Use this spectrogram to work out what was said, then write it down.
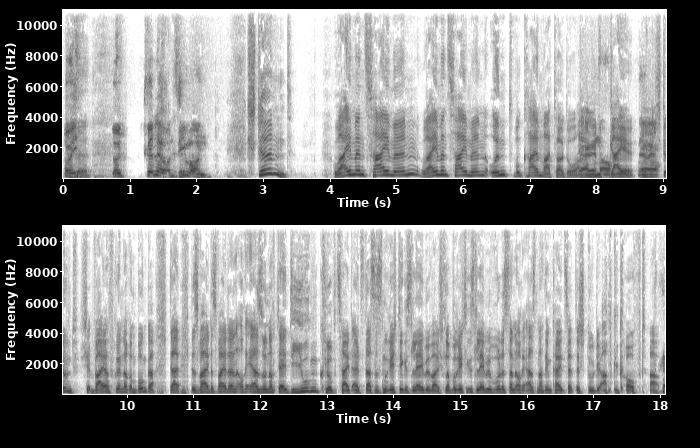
Durch, durch Krille und Simon. Stimmt. Ryman Simon, Ryman Simon und Vokalmatador. Ja, genau. Geil. Ja, ja. Stimmt. War ja früher noch im Bunker. Da, das war, das war ja dann auch eher so noch der, die Jugendclub-Zeit, als dass es ein richtiges Label war. Ich glaube, ein richtiges Label wurde es dann auch erst nach dem KZ das Studio abgekauft haben.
